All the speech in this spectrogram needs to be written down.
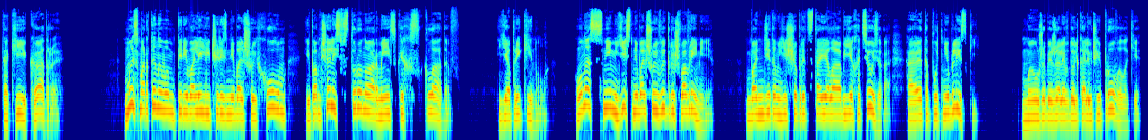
такие кадры! Мы с Мартыновым перевалили через небольшой холм и помчались в сторону армейских складов. Я прикинул, у нас с ним есть небольшой выигрыш во времени. Бандитам еще предстояло объехать озеро, а это путь не близкий. Мы уже бежали вдоль колючей проволоки,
